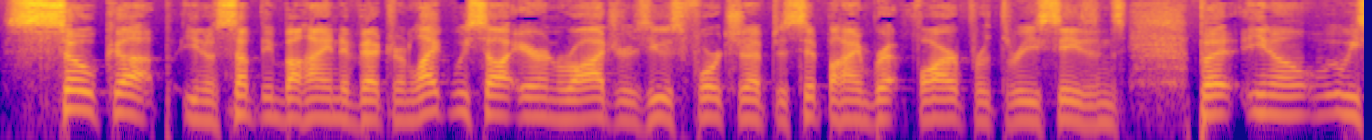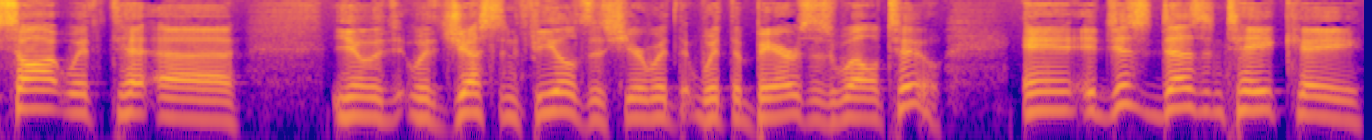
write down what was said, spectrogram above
soak up, you know, something behind a veteran. Like we saw Aaron Rodgers. He was fortunate enough to sit behind Brett Favre for three seasons. But, you know, we saw it with, uh, you know, with, Justin Fields this year with, with the Bears as well, too. And it just doesn't take a,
